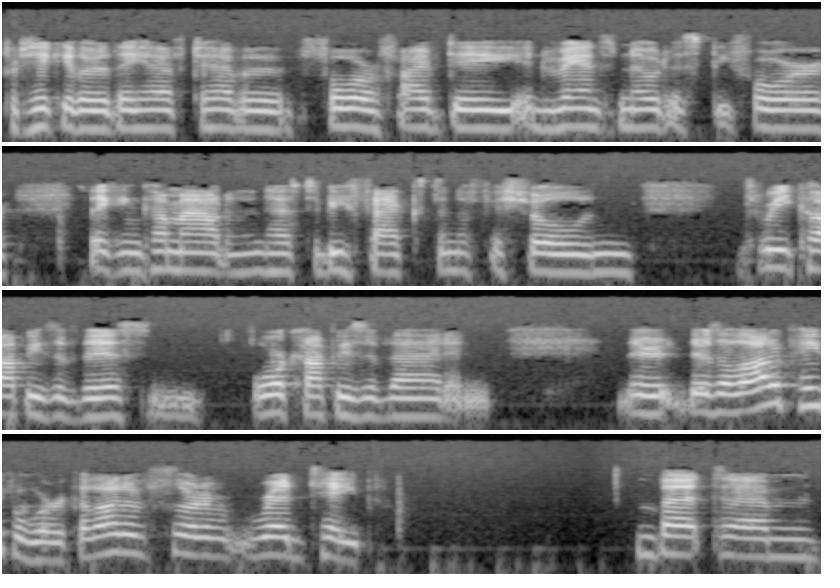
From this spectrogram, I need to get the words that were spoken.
particular, they have to have a four or five day advance notice before they can come out, and it has to be faxed and official, and three copies of this and four copies of that, and there, there's a lot of paperwork, a lot of sort of red tape. But um,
